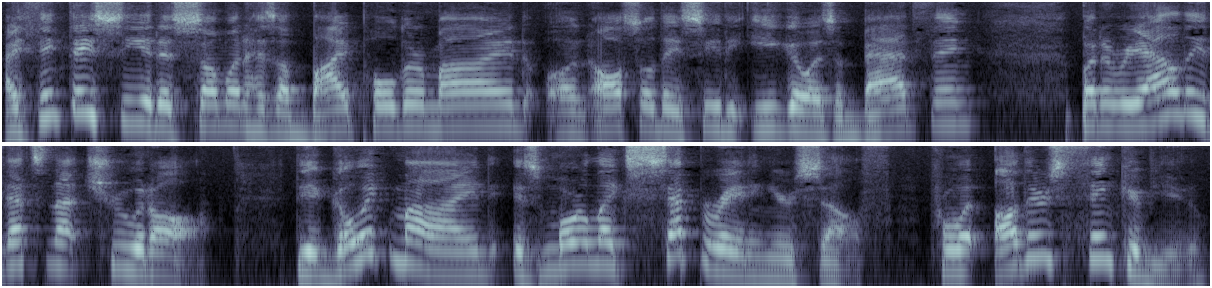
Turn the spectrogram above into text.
I think they see it as someone has a bipolar mind, and also they see the ego as a bad thing. But in reality, that's not true at all. The egoic mind is more like separating yourself from what others think of you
